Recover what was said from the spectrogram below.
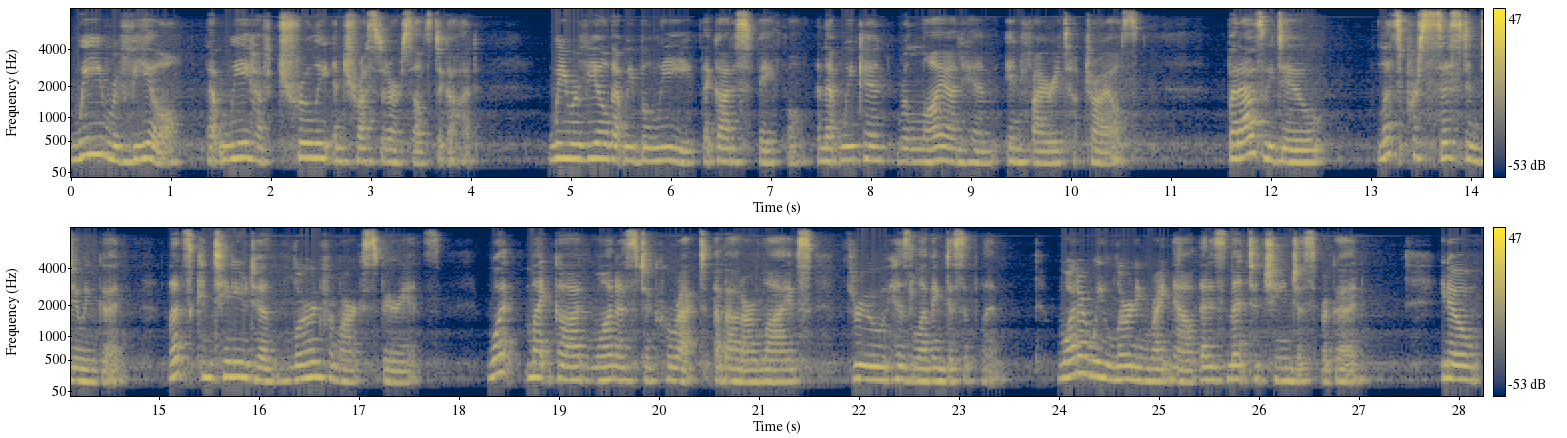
we reveal that we have truly entrusted ourselves to God. We reveal that we believe that God is faithful and that we can rely on Him in fiery t- trials. But as we do, let's persist in doing good. Let's continue to learn from our experience. What might God want us to correct about our lives through his loving discipline? What are we learning right now that is meant to change us for good? You know,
